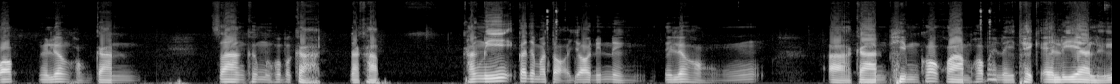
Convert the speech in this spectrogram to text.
บ็อกในเรื่องของการสร้างเครื่องมือผู้ประกาศนะครับ ครั้งนี้ก็จะมาต่อยอดนิดหนึ่งในเรื่องของอาการพิมพ์ข้อความเข้าไปใน text area หรือ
